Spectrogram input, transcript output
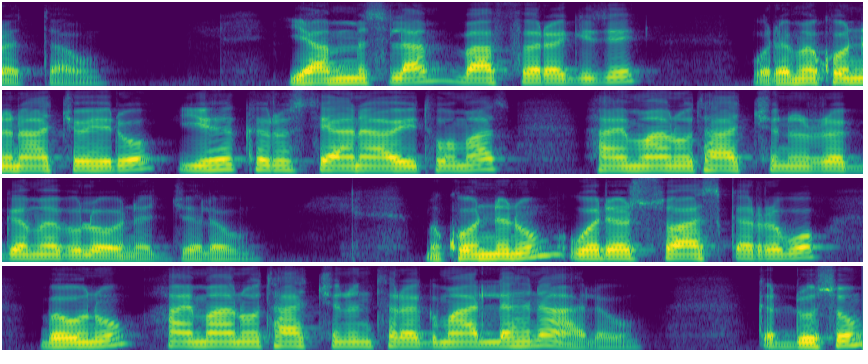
ረታው። ያም እስላም ባፈረ ጊዜ ወደ መኮንናቸው ሄዶ ይህ ክርስቲያናዊ ቶማስ ሃይማኖታችንን ረገመ ብሎ ወነጀለው። መኮንኑም ወደ እርሱ አስቀርቦ በውኑ ሃይማኖታችንን ትረግማለህን? አለው። ቅዱሱም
